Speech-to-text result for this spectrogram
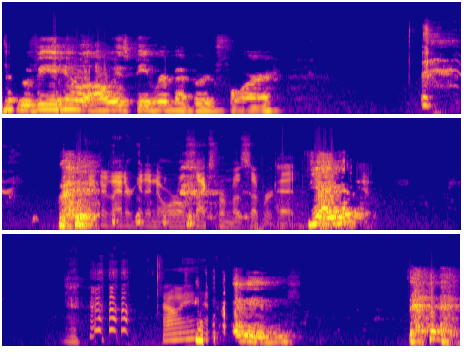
The movie he will always be remembered for. Either that or getting oral sex from a separate head. Yeah, I- oh yeah. I mean,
